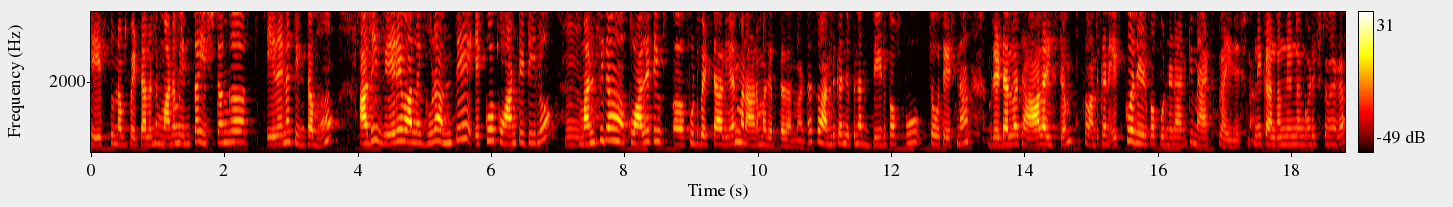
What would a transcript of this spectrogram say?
చేస్తున్నప్పుడు పెట్టాలంటే మనం ఎంత ఇష్టంగా ఏదైనా తింటామో అది వేరే వాళ్ళకి కూడా అంతే ఎక్కువ క్వాంటిటీలో మంచిగా క్వాలిటీ ఫుడ్ పెట్టాలి అని మా నాన్నమ్మ చెప్తుంది అనమాట సో అందుకని చెప్పి నాకు జీడిపప్పుతో చేసిన బ్రెడ్ హల్వా చాలా ఇష్టం. సో అందుకని ఎక్కువ జీడిపప్పు ఉండడానికి మ్యాక్స్ ట్రై చేసిన. నీకు అన్నం తినడం కూడా ఇష్టమేగా?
